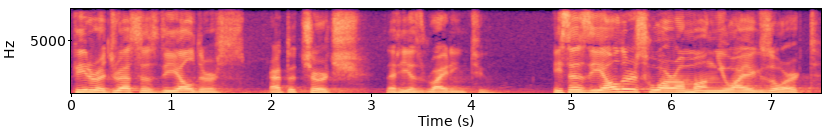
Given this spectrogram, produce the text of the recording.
Peter addresses the elders at the church that he is writing to. He says, The elders who are among you I exhort,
